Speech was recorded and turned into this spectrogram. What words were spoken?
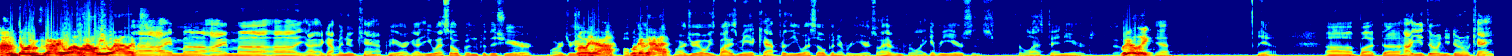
I'm doing very well. How are you, Alex? Uh, I'm uh, I'm uh, uh, I I got my new cap here. I got U.S. Open for this year. Marjorie. Oh, yeah. oh, Look at that. Marjorie always buys me a cap for the U.S. Open every year, so I have them for like every year since for the last ten years. So really? yeah, yeah. Uh, but uh, how you doing? You doing okay?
